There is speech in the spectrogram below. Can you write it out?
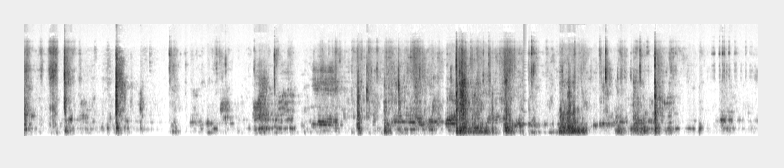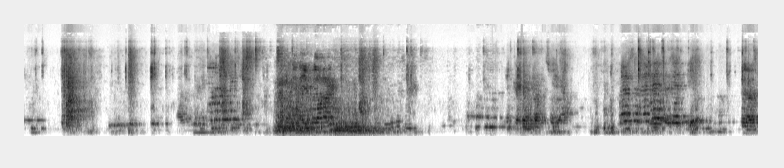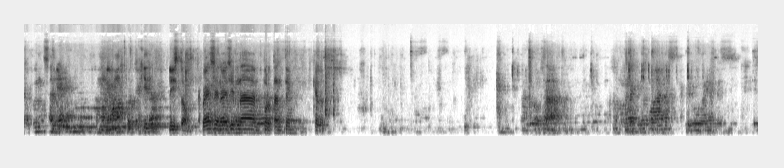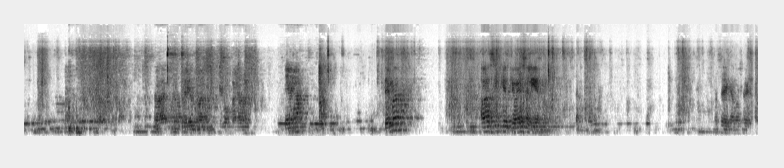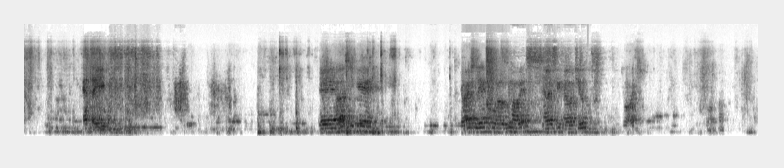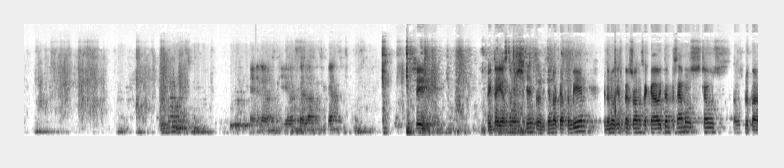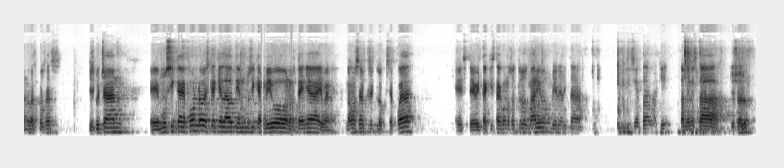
De la vez que fuimos a ver, como no íbamos protegidos, Listo. Acuérdense de no decir nada importante que los. vamos a, poner aquí que como que acompañados. Tema. Tema. Ahora sí que el que vaya saliendo. No se deja, no se deja. Quédate ahí. Eh, ahora sí que que vaya saliendo como la última vez. A ver si quedó chido. Última vez. Sí. Ahorita ya estamos transmitiendo acá también. Tenemos 10 personas acá. Ahorita empezamos, chavos. Estamos preparando las cosas. Si escuchan eh, música de fondo, es que aquí al lado tienen música en vivo norteña y bueno, vamos a hacer lo que se- pueda. Este, ahorita aquí está con nosotros Mario, viene ahorita, se sienta aquí. También está Joshua Lu,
